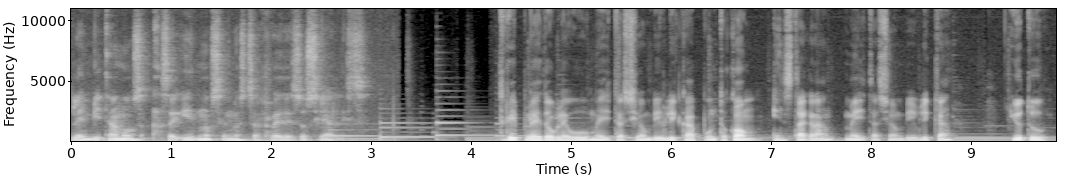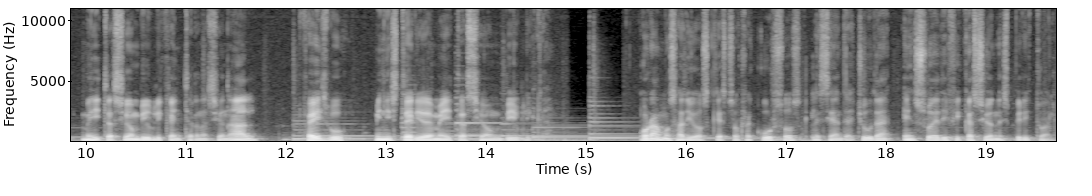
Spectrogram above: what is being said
Le invitamos a seguirnos en nuestras redes sociales www.meditacionbiblica.com Instagram Meditación Bíblica YouTube Meditación Bíblica Internacional Facebook Ministerio de Meditación Bíblica Oramos a Dios que estos recursos les sean de ayuda en su edificación espiritual.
